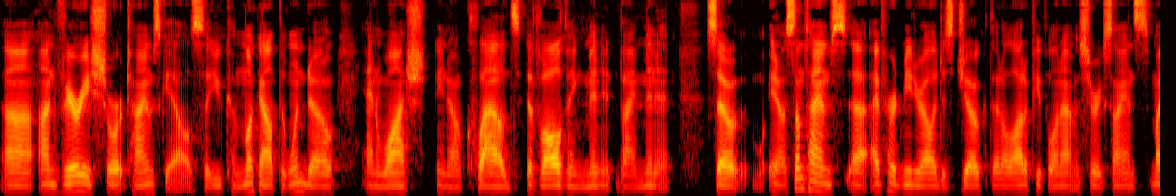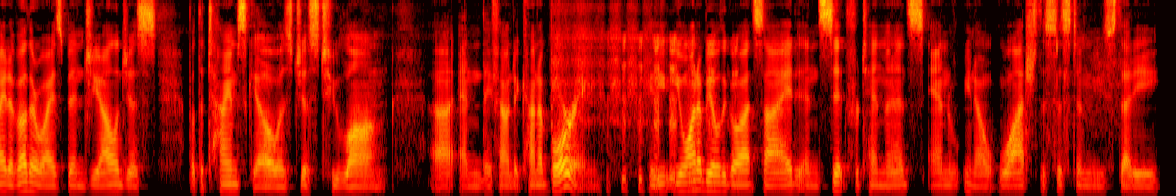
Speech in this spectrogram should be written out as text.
uh, on very short timescales. So you can look out the window and watch, you know, clouds evolving minute by minute. So, you know, sometimes uh, I've heard meteorologists joke that a lot of people in atmospheric science might have otherwise been geologists, but the timescale was just too long. Uh, and they found it kind of boring. you, you want to be able to go outside and sit for 10 minutes and, you know, watch the system you study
